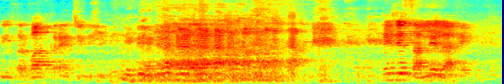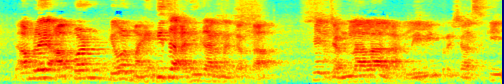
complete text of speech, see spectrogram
ती बर्बाद करायची नाही. हे जे चाललेलं आहे त्यामुळे आपण केवळ माहितीचा अधिकार न करता हे जंगलाला लागलेली प्रशासकीय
